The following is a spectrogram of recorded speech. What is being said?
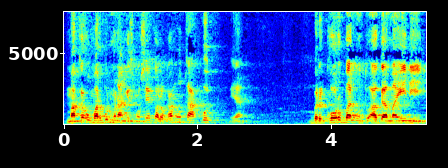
maka Umar pun menangis. Maksudnya kalau kamu takut ya berkorban untuk agama ini,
